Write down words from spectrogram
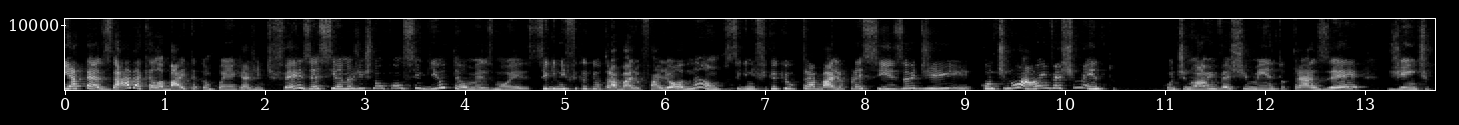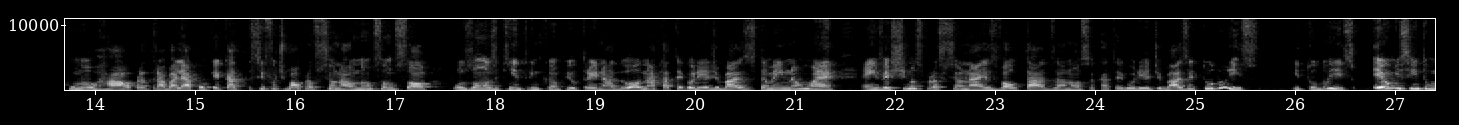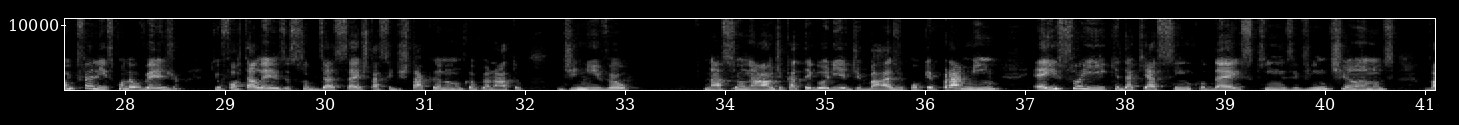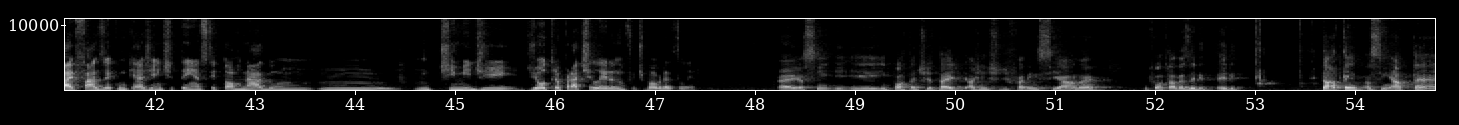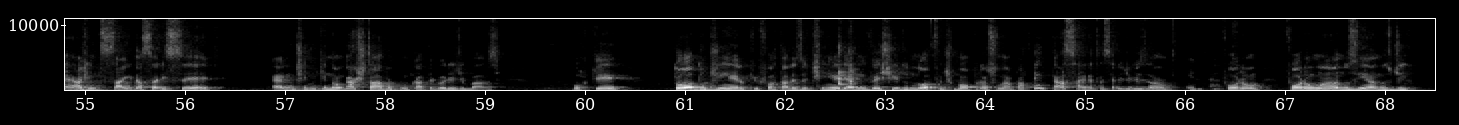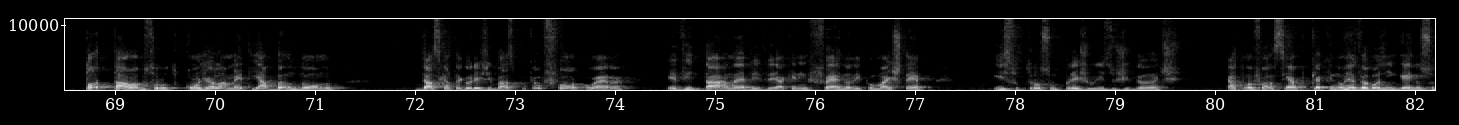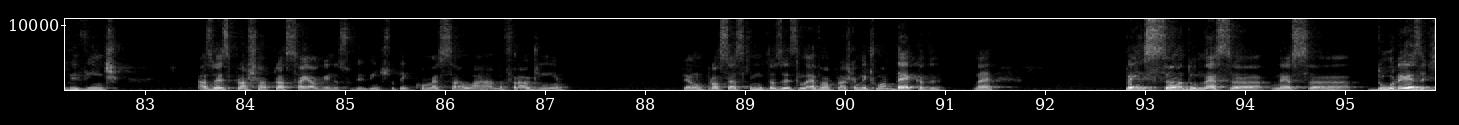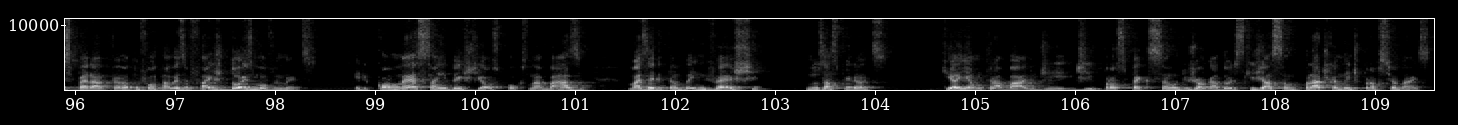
E apesar daquela baita campanha que a gente fez, esse ano a gente não conseguiu ter o mesmo êxito. Significa que o trabalho falhou? Não. Significa que o trabalho precisa de continuar o investimento. Continuar o investimento, trazer gente com know-how para trabalhar, porque se futebol profissional não são só os 11 que entram em campo e o treinador, na categoria de base também não é. É investir nos profissionais voltados à nossa categoria de base e tudo isso e tudo isso. Eu me sinto muito feliz quando eu vejo que o Fortaleza Sub-17 está se destacando num campeonato de nível nacional, de categoria de base, porque para mim é isso aí que daqui a 5, 10, 15, 20 anos vai fazer com que a gente tenha se tornado um, um, um time de, de outra prateleira no futebol brasileiro. É, assim, e, e importante até a gente diferenciar, né? O Fortaleza ele, ele tá assim, até a gente sair da Série C, era um time que não gastava com categoria de base. Porque todo o dinheiro que o Fortaleza tinha, ele era investido no futebol profissional para tentar sair da terceira divisão. Foram, foram anos e anos de total, absoluto congelamento e abandono das categorias de base, porque o foco era evitar né, viver aquele inferno ali por mais tempo. Isso trouxe um prejuízo gigante. A turma fala assim: ah, por que, que não revelou ninguém no sub-20? Às vezes, para sair alguém no sub-20, tu tem que começar lá no fraldinha. Tem um processo que muitas vezes leva praticamente uma década, né? Pensando nessa, nessa dureza de esperar tanto, o Fortaleza faz dois movimentos. Ele começa a investir aos poucos na base, mas ele também investe nos aspirantes, que aí é um trabalho de, de prospecção de jogadores que já são praticamente profissionais.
